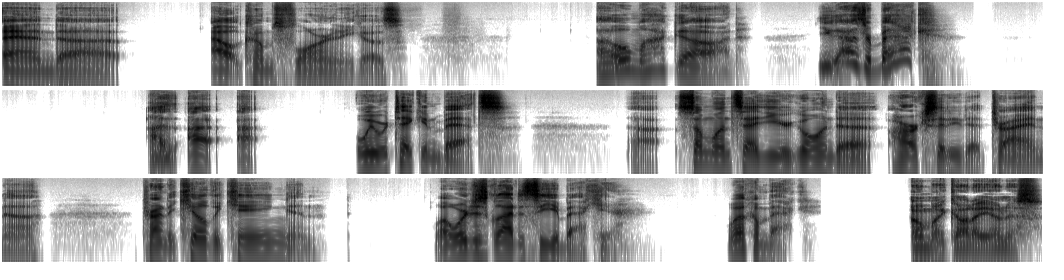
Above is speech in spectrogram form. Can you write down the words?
and uh out comes Florin and he goes oh my god you guys are back? I I, I we were taking bets. Uh someone said you're going to Hark City to try and uh trying to kill the king and well we're just glad to see you back here welcome back Oh my god, Ionus.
